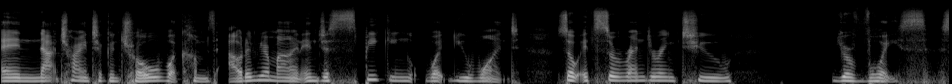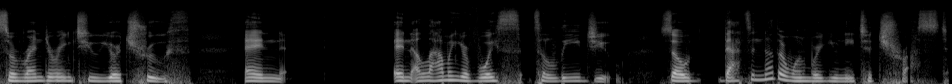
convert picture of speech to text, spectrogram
and not trying to control what comes out of your mind and just speaking what you want. So it's surrendering to your voice, surrendering to your truth and and allowing your voice to lead you. So that's another one where you need to trust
